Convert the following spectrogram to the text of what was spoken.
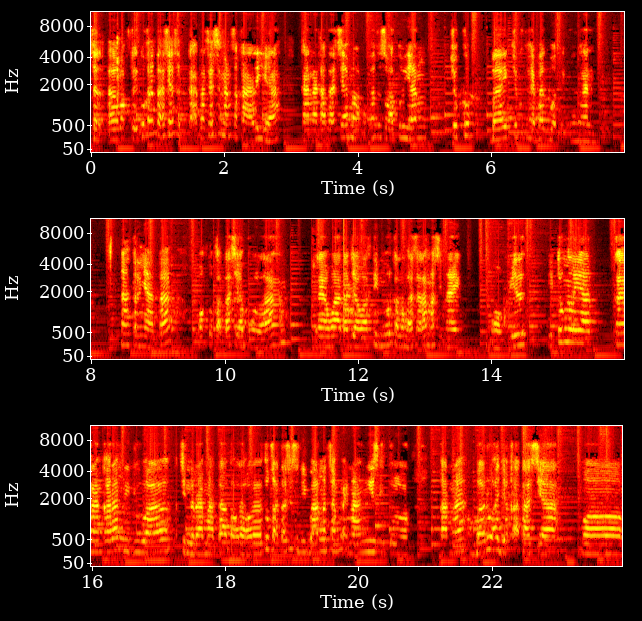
Eh, waktu itu kan Tasya Kak Tasya senang sekali ya karena Kak Tasya melakukan sesuatu yang cukup baik, cukup hebat buat lingkungan. Nah ternyata waktu Kak Tasya pulang lewat Jawa Timur kalau nggak salah masih naik mobil itu ngelihat karang-karang dijual cindera mata atau oleh-oleh itu Kak Tasya sedih banget sampai nangis gitu loh. Karena baru aja Kak Tasya me-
